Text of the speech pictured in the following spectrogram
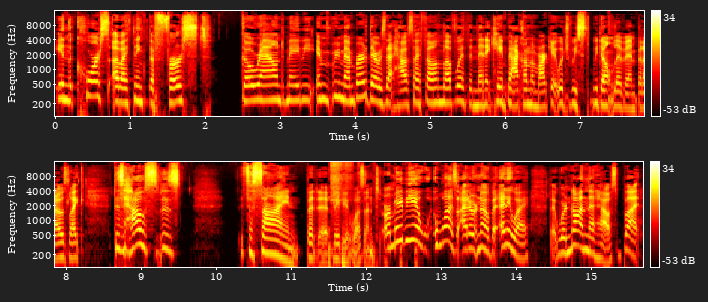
in the course of I think the first go round maybe and remember there was that house I fell in love with and then it came back on the market which we we don't live in but I was like this house is it's a sign but uh, maybe it wasn't or maybe it w- was I don't know but anyway that we're not in that house but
